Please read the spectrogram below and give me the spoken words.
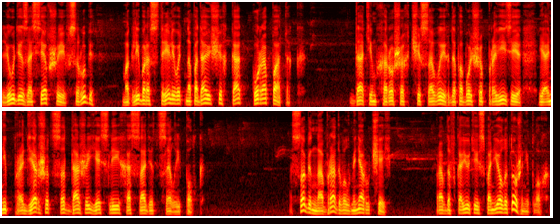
Люди, засевшие в срубе, могли бы расстреливать нападающих, как куропаток. Дать им хороших часовых, да побольше провизии, и они продержатся, даже если их осадит целый полк. Особенно обрадовал меня ручей. Правда, в каюте Испаньолы тоже неплохо.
